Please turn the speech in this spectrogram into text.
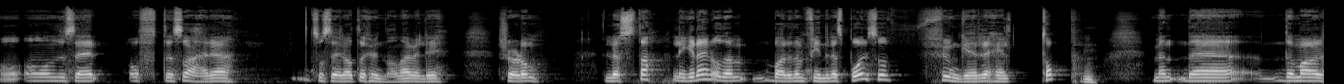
og, og du ser ofte så er det Så ser du at hundene er veldig Sjøl om løsta ligger der, og de, bare de finner et spor, så fungerer det helt topp. Men det, de har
